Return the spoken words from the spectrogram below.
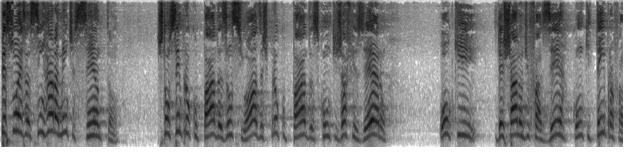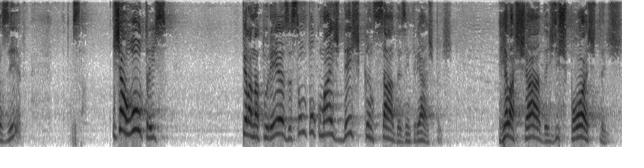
Pessoas assim raramente sentam. Estão sempre ocupadas, ansiosas, preocupadas com o que já fizeram ou que deixaram de fazer, com o que tem para fazer. Já outras, pela natureza, são um pouco mais descansadas, entre aspas, relaxadas, dispostas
